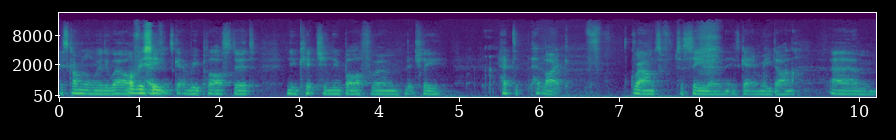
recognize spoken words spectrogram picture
it's coming along really well. Obviously- it's getting replastered, new kitchen, new bathroom, literally head to head, like ground to ceiling is getting redone. Um,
